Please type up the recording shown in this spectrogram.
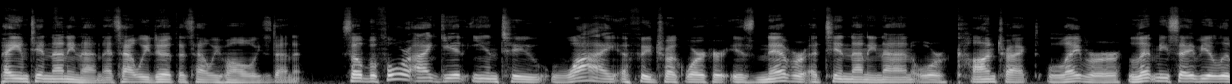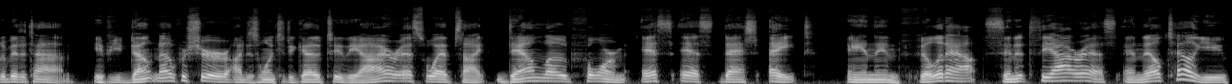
Pay them 1099. That's how we do it. That's how we've always done it. So before I get into why a food truck worker is never a 1099 or contract laborer, let me save you a little bit of time. If you don't know for sure, I just want you to go to the IRS website, download form SS-8, and then fill it out, send it to the IRS, and they'll tell you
